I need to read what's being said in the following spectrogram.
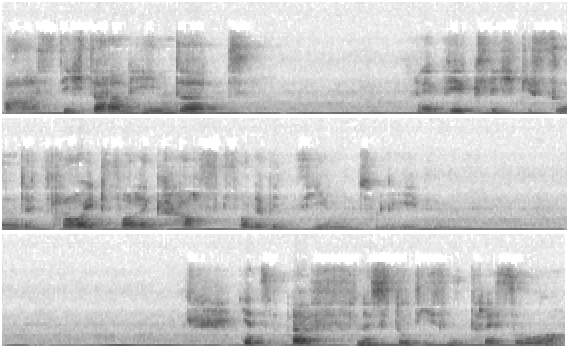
was dich daran hindert, eine wirklich gesunde, freudvolle, kraftvolle Beziehung zu leben. Jetzt öffnest du diesen Tresor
